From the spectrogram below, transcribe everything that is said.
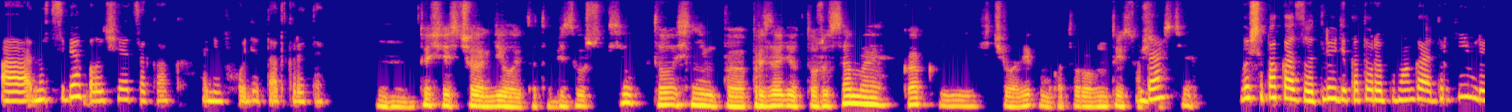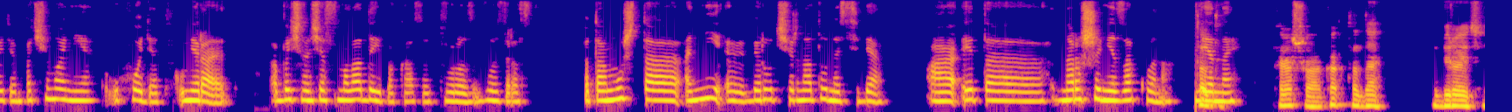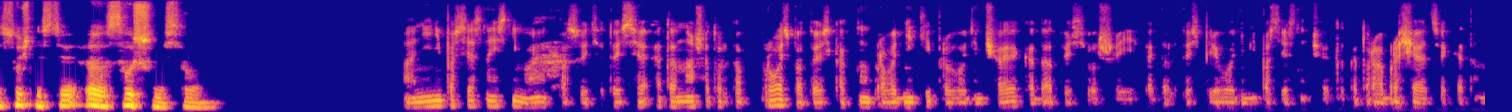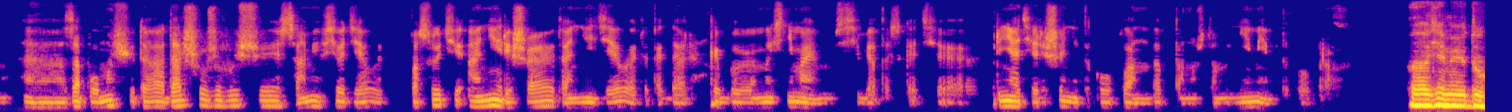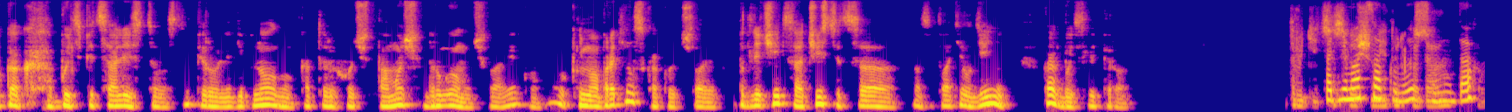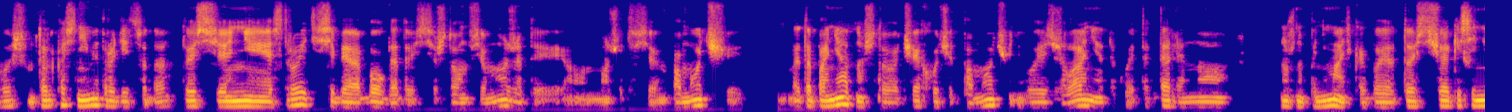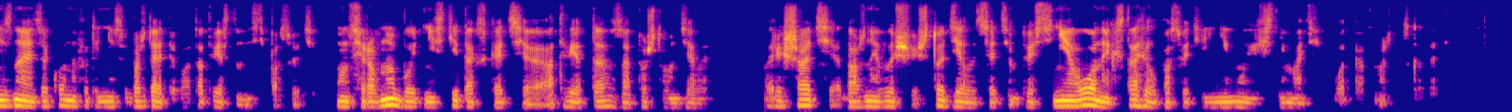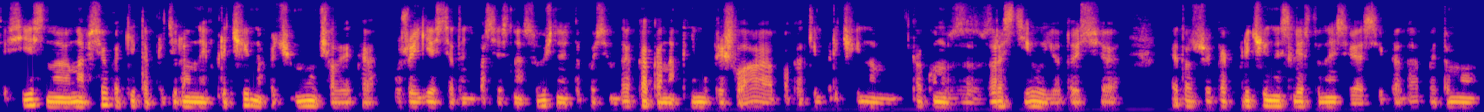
а на себя получается как они входят открыты. Угу. То есть, если человек делает это без высших сил, то с ним произойдет то же самое, как и с человеком, у которого внутри сущности. Да? Выше показывают люди, которые помогают другим людям, почему они уходят, умирают. Обычно сейчас молодые показывают возраст, потому что они э, берут черноту на себя. а это нарушение закона Вселенной. Хорошо, а как тогда убираются сущности э, с высшими силами? они непосредственно и снимают, по сути. То есть э, это наша только просьба, то есть как мы проводники проводим человека, да, то есть выше и так далее. То есть переводим непосредственно человека, который обращается к этому э, за помощью, да, а дальше уже высшие сами все делают. По сути, они решают, они делают и так далее. Как бы мы снимаем с себя, так сказать, э, принятие решения такого плана, да, потому что мы не имеем такого права. А, я имею в виду, как быть специалистом, слиперу или гипнологу, который хочет помочь другому человеку. Ну, к нему обратился какой-то человек, подлечиться, очиститься, заплатил денег. Как быть слипером? Трудиться Подниматься с высшими, к только, высшим, да, да? К высшим, только с ними трудиться, да. То есть э, не строите себя Бога, то есть что он все может, и он может всем помочь. Это понятно, что человек хочет помочь, у него есть желание такое и так далее, но нужно понимать, как бы, то есть человек, если не знает законов, это не освобождает его от ответственности, по сути. Он все равно будет нести, так сказать, э, ответ, да, за то, что он делает. Решать должны высшие, что делать с этим. То есть не он их ставил, по сути, и не ему их снимать, вот так можно сказать. То есть есть на, на все какие-то определенные причины, почему у человека уже есть эта непосредственная сущность, допустим, да, как она к нему пришла, по каким причинам, как он взрастил ее. То есть э, это же как причина и следственная связь всегда, да, поэтому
